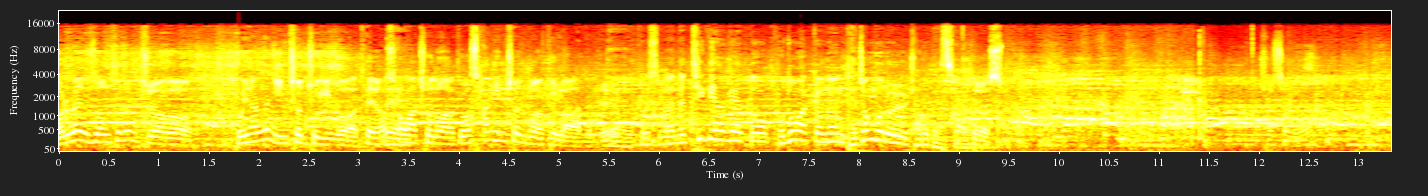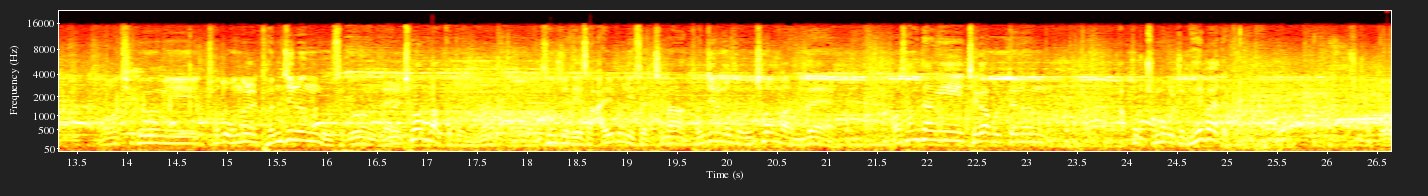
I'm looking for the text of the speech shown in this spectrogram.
원래 이 선수는 저 고향은 인천 쪽인 것 같아요. 네. 성화초등학교와 상인천 중학교를 나왔는데 네, 그렇습니다. 근데 특이하게 또 고등학교는 대전고를 졸업했어요. 그렇습니다. 주성우 어, 지금 이 저도 오늘 던지는 모습은 오늘 처음 봤거든요. 어, 이 선수에 대해서 알고는 있었지만 던지는 모습 오늘 처음 봤는데 어, 상당히 제가 볼 때는 앞으로 주목을 좀 해봐야 될 것 같아요. 또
